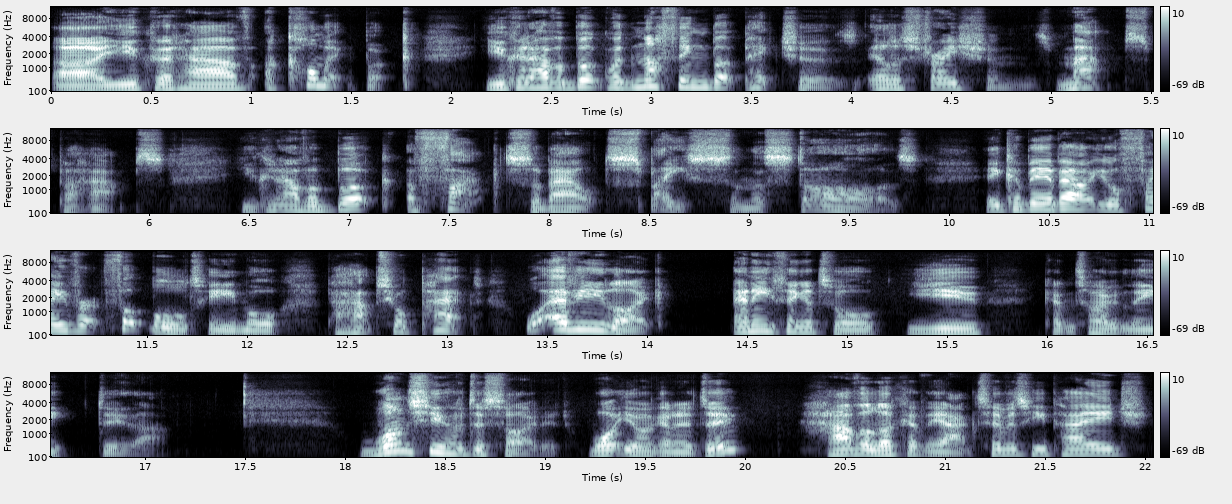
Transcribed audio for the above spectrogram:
Uh, you could have a comic book. You could have a book with nothing but pictures, illustrations, maps perhaps. You could have a book of facts about space and the stars. It could be about your favourite football team or perhaps your pet. Whatever you like, anything at all, you can totally do that. Once you have decided what you're going to do, have a look at the activity page.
